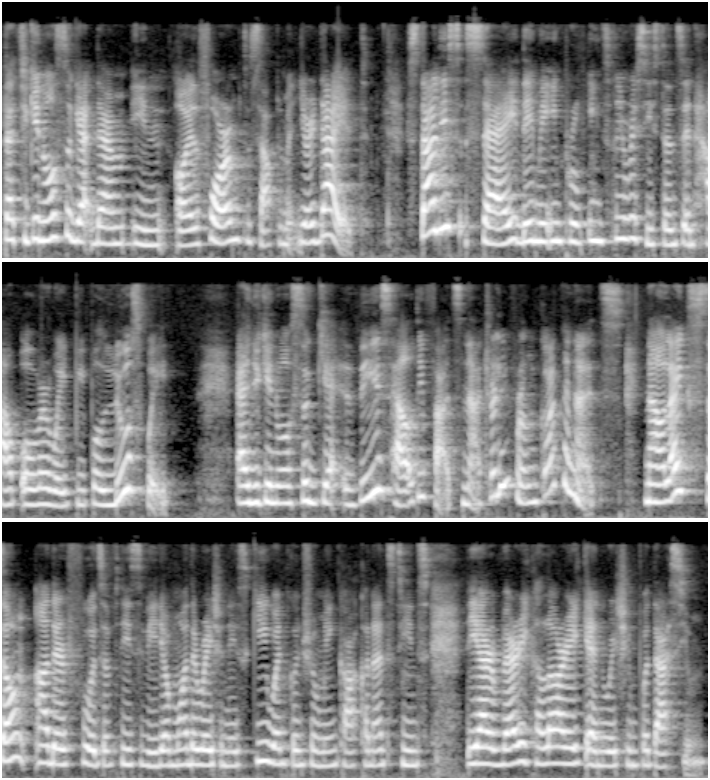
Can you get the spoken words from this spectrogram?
that you can also get them in oil form to supplement your diet. Studies say they may improve insulin resistance and help overweight people lose weight. And you can also get these healthy fats naturally from coconuts. Now, like some other foods of this video, moderation is key when consuming coconuts since they are very caloric and rich in potassium.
